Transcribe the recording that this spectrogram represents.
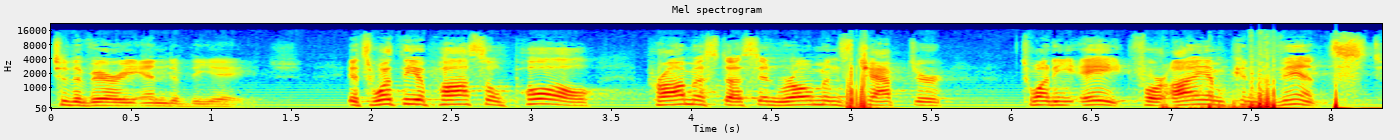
to the very end of the age. It's what the Apostle Paul promised us in Romans chapter 28 For I am convinced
